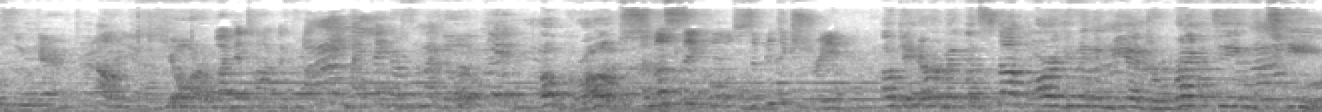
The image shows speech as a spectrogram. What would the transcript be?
In character. Oh, you're one to talk with me. My fingers in my book. Oh, gross. I must say, Cole, it's a bit extreme. Okay, everybody, let's stop arguing and be a directing team.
